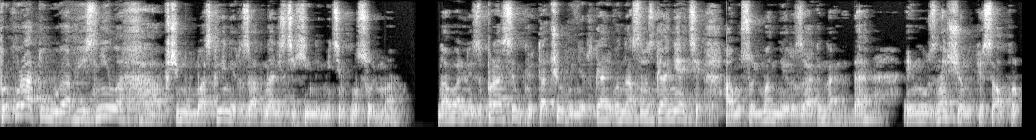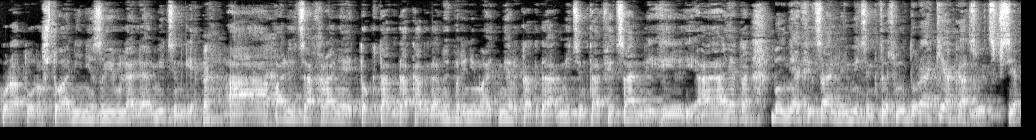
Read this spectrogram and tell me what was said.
прокуратура объяснила, а, почему в Москве не разогнали стихийный митинг мусульман. Навальный запросил, говорит, а что вы не разгоняете? Вы нас разгоняете, а мусульман не разогнали. Да? Ему, знаешь, что написал прокуратура? Что они не заявляли о митинге, а полиция охраняет только тогда, когда, ну и принимает меры, когда митинг официальный, и, а, а это был неофициальный митинг. То есть мы дураки, оказывается, все.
